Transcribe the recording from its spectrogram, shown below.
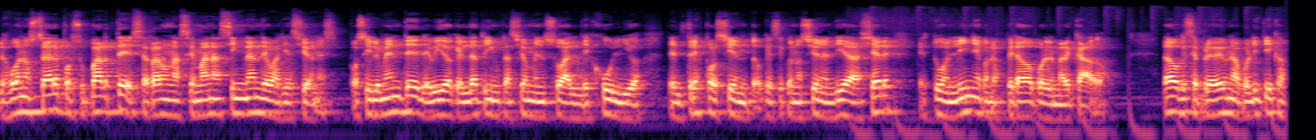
Los bonos SER, por su parte, cerraron una semana sin grandes variaciones, posiblemente debido a que el dato de inflación mensual de julio del 3% que se conoció en el día de ayer estuvo en línea con lo esperado por el mercado dado que se prevé una política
